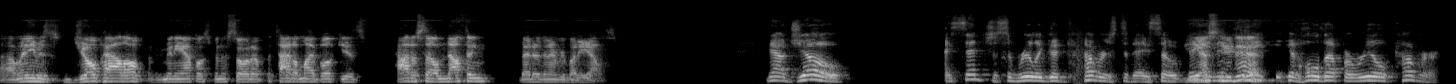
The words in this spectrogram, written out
Uh, my name is Joe Palo. I'm in Minneapolis, Minnesota. The title of my book is How to Sell Nothing Better Than Everybody Else. Now, Joe, I sent you some really good covers today. So maybe yes, you did. you could hold up a real cover.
